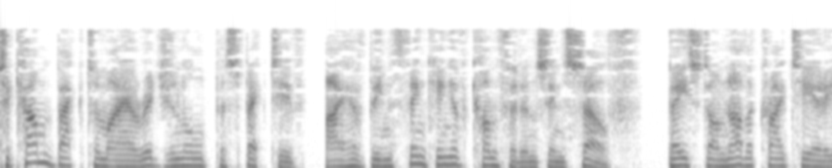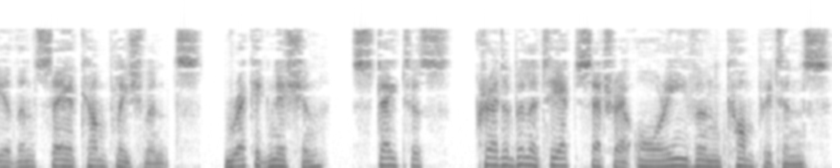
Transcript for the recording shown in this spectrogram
To come back to my original perspective, I have been thinking of confidence in self, based on other criteria than say accomplishments, recognition, status, credibility etc. or even competence,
